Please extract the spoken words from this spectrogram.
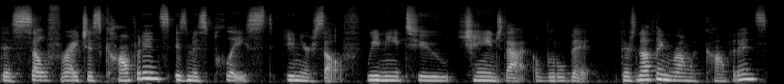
this self righteous confidence is misplaced in yourself. We need to change that a little bit. There's nothing wrong with confidence,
